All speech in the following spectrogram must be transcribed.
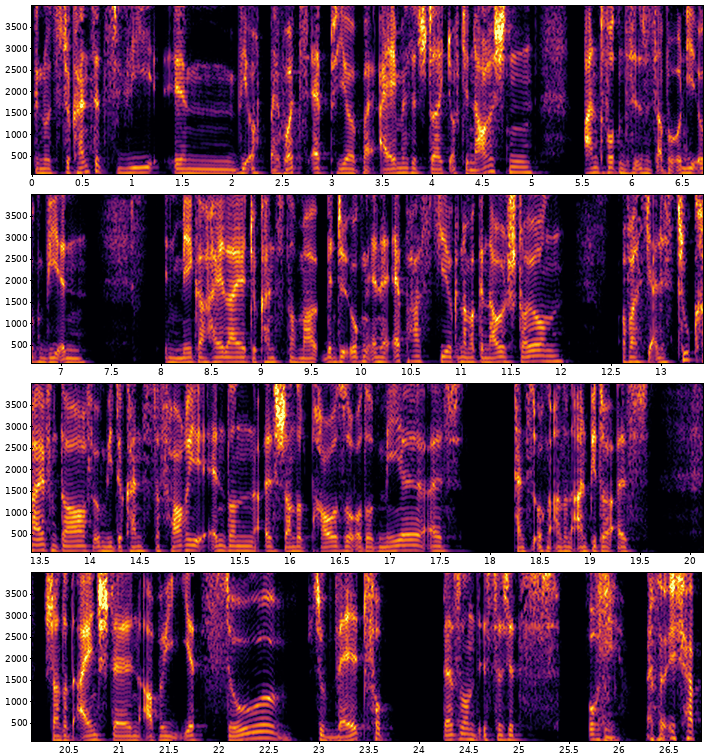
genutzt. Du kannst jetzt wie im, wie auch bei WhatsApp hier bei iMessage direkt auf die Nachrichten antworten. Das ist jetzt aber irgendwie ein, ein mega Highlight. Du kannst nochmal, wenn du irgendeine App hast, hier nochmal genau steuern auf was die alles zugreifen darf. Irgendwie, du kannst Safari ändern als Standardbrowser oder Mail als, kannst du irgendeinen anderen Anbieter als Standard einstellen, aber jetzt so, so weltverbessernd ist das jetzt auch nie. Also ich habe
